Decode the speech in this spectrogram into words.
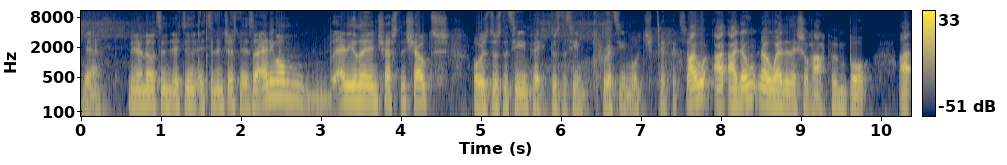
yeah. yeah no, it's an, it's, an, it's an interesting... Is there anyone, any other interesting shouts? Or is, does the team pick, does the team pretty much pick itself? I, I, I don't know whether this will happen, but I,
